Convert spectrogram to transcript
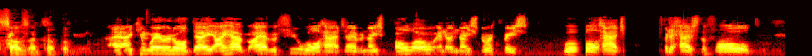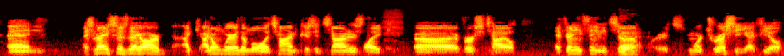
solves that problem. I, I can wear it all day. I have I have a few wool hats. I have a nice polo and a nice North Face wool hat, but it has the fold. And as nice as they are, I, I don't wear them all the time because it's not as like uh, versatile. If anything, it's uh, Yeah. it's more dressy. I feel,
